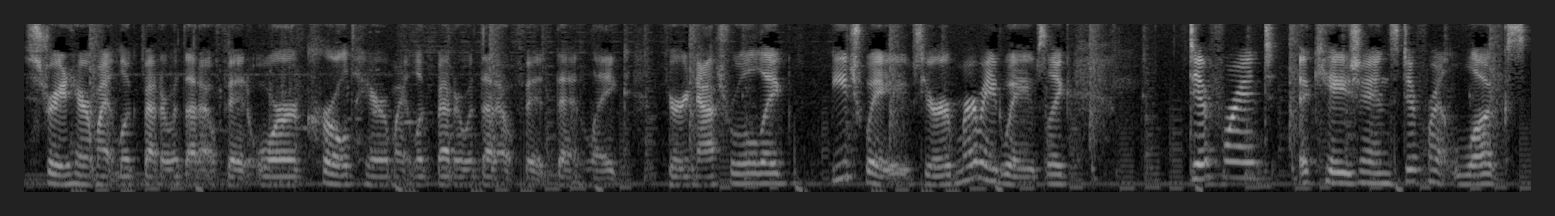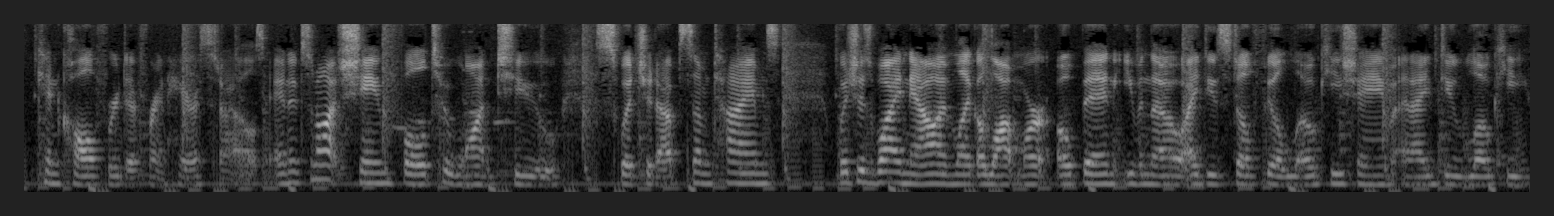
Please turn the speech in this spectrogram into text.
straight hair might look better with that outfit or curled hair might look better with that outfit than like your natural like beach waves, your mermaid waves. Like different occasions, different looks can call for different hairstyles and it's not shameful to want to switch it up sometimes. which is why now I'm like a lot more open, even though I do still feel low key shame and I do low key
